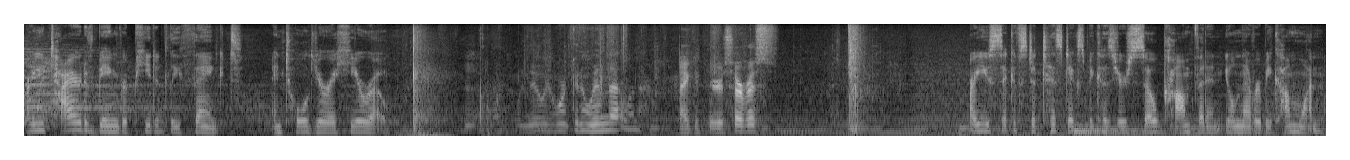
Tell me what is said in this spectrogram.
Are you tired of being repeatedly thanked and told you're a hero? We knew we weren't going to win that one. Thank you for your service. Are you sick of statistics because you're so confident you'll never become one?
